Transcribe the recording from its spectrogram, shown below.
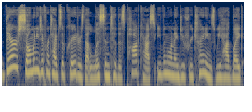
there are so many different types of creators that listen to this podcast. Even when I do free trainings, we had like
